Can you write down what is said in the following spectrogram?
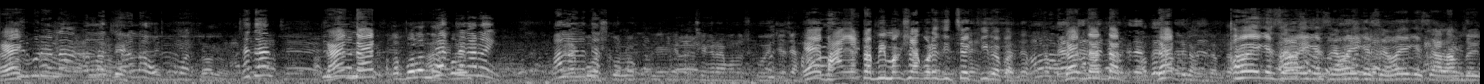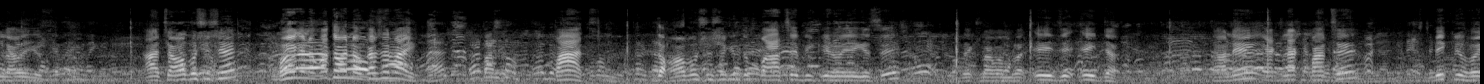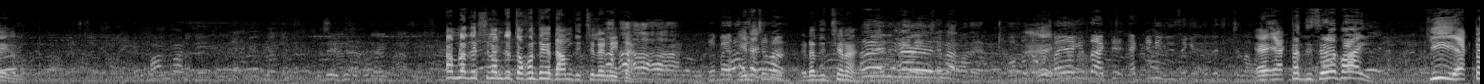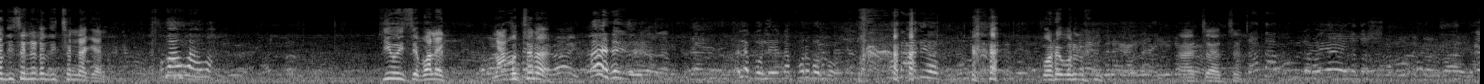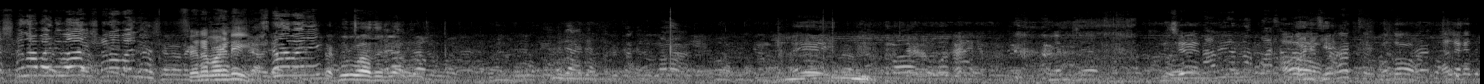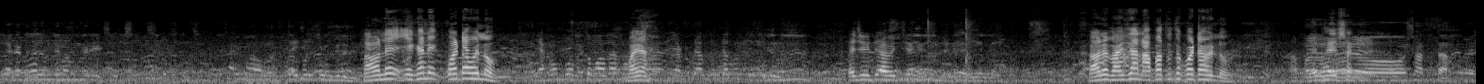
হয়। ভাই একটা মীমাংসা করে দিচ্ছে কি ব্যাপার? হয়ে গেছে হয়ে গেছে হয়ে গেছে হয়ে গেছে আলহামদুলিল্লাহ হয়ে গেছে। আচ্ছা অবশেষে হয়ে গেল কত হলো কাসর ভাই? পাঁচ। অবশেষে কিন্তু পাঁচে বিক্রি হয়ে গেছে। দেখলাম আমরা এই যে এইটা। তাহলে এক লাখ পাঁচে বিক্রি হয়ে গেল। আমরা দেখছিলাম যে তখন থেকে দাম দিচ্ছিলেন এটা এটা এটা দিচ্ছে না। একটা দিছে এ ভাই। কি? একটা দিচ্ছেন এটা দিচ্ছেন না কেন। কি হয়েছে বলেন লাভ হচ্ছে না পরে বলবেন আচ্ছা আচ্ছা সেনাবাহিনী সেনাবাহিনী। সেনাবাহিনী সেনাবাহিনী। গুরু আছে। তাহলে এখানে কয়টা হইল? ভাইয়া। এই যে এটা হচ্ছে তাহলে ভাইজান আপাতত কয়টা হইল? ভাই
